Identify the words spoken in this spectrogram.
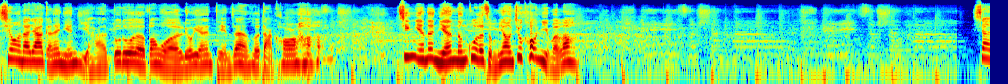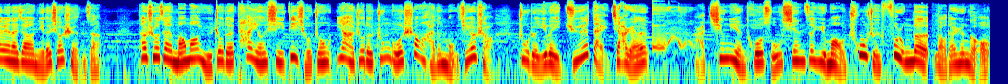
希望大家赶在年底哈，多多的帮我留言、点赞和打 call 哈。今年的年能过得怎么样，就靠你们了。下一位呢，叫你的小婶子。他说，在茫茫宇宙的太阳系地球中，亚洲的中国上海的某街上，住着一位绝代佳人，啊，清艳脱俗、仙姿玉貌、出水芙蓉的老单身狗。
